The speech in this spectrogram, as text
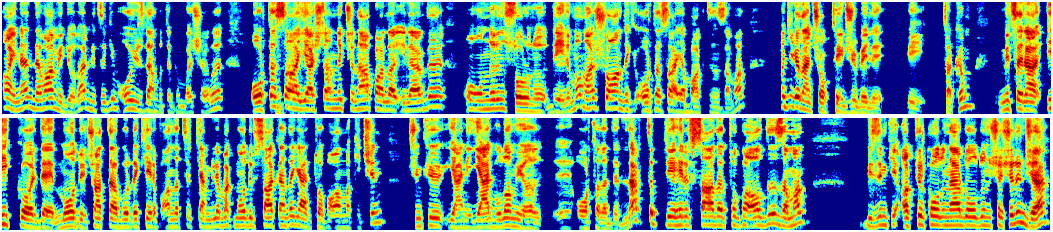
Aynen devam ediyorlar. Nitekim o yüzden bu takım başarılı. Orta saha yaşlandıkça ne yaparlar ileride o onların sorunu diyelim ama şu andaki orta sahaya baktığın zaman hakikaten çok tecrübeli bir takım. Mesela ilk golde Modric hatta buradaki herif anlatırken bile bak Modric sağ kanada geldi topu almak için. Çünkü yani yer bulamıyor e, ortada dediler. Tıp diye herif sağda topu aldığı zaman bizimki aktör kolu nerede olduğunu şaşırınca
